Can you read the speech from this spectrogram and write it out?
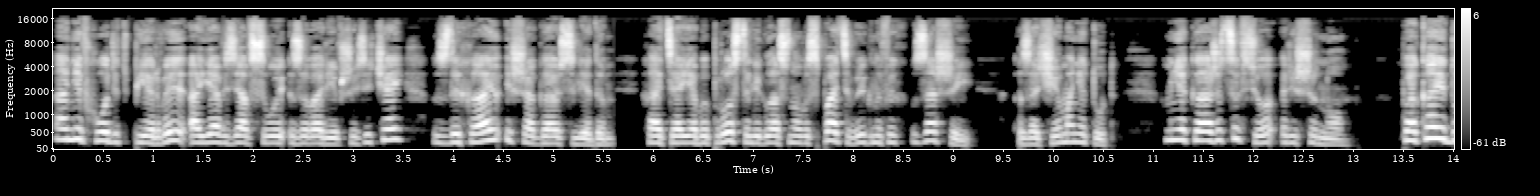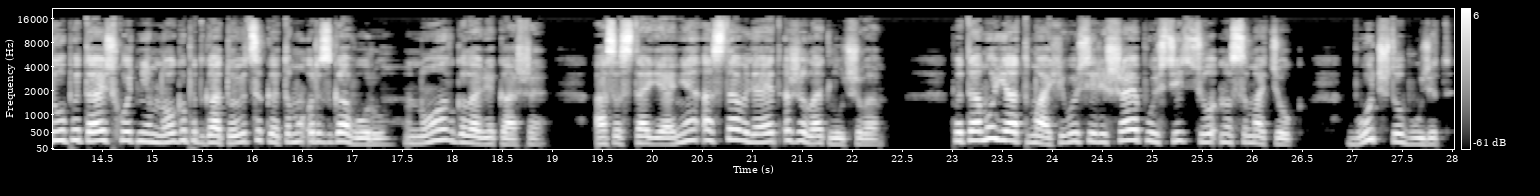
Они входят первые, а я, взяв свой заварившийся чай, вздыхаю и шагаю следом, хотя я бы просто легла снова спать, выгнав их за шеи. Зачем они тут? Мне кажется, все решено. Пока иду, пытаюсь хоть немного подготовиться к этому разговору, но в голове каша а состояние оставляет желать лучшего. Потому я отмахиваюсь и решаю пустить все на самотек. Будь что будет.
